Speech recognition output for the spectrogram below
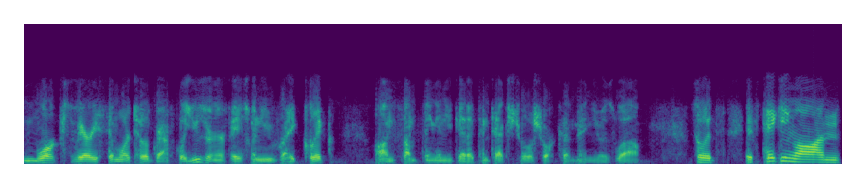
works very similar to a graphical user interface when you right click on something and you get a contextual shortcut menu as well. So it's, it's taking on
